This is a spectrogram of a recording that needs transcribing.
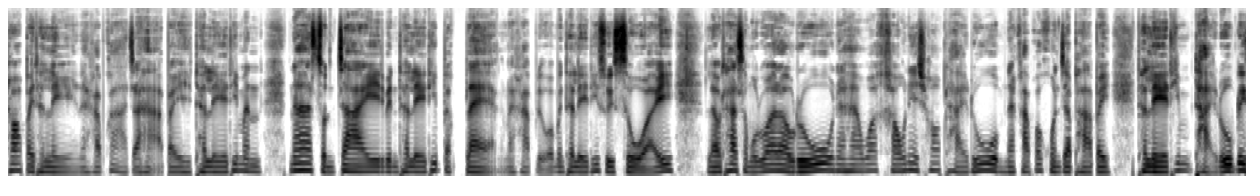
ชอบไปทะเลนะครับก็อาจจะหาไปทะเลที่มันน่าสนใจเป็นทะเลที่แปลกๆนะครับหรือว่าเป็นทะเลที่สวยๆแล้วถ้าสมมติว่าเรารู้นะฮะว่าเขาเนี่ยชอบถ่ายรูปนะครับก็ควรจะพาไปทะเลที่ถ่ายรูปได้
